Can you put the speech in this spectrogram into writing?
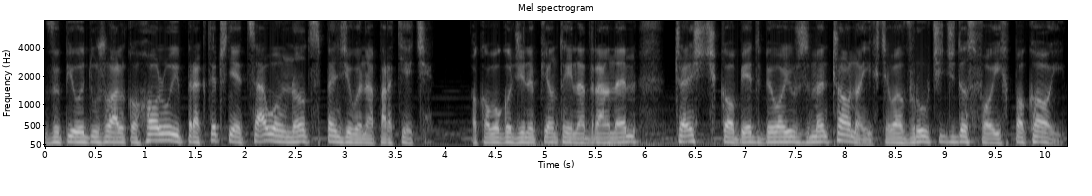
Wypiły dużo alkoholu i praktycznie całą noc spędziły na parkiecie. Około godziny piątej nad ranem część kobiet była już zmęczona i chciała wrócić do swoich pokoi.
